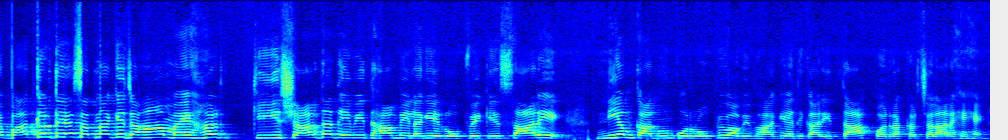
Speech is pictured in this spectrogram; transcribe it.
अब बात करते हैं सतना के, जहाँ मैहर की शारदा देवी धाम में लगे रोपवे के सारे नियम कानून को रोपवे व विभागीय अधिकारी ताक पर रखकर चला रहे हैं।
